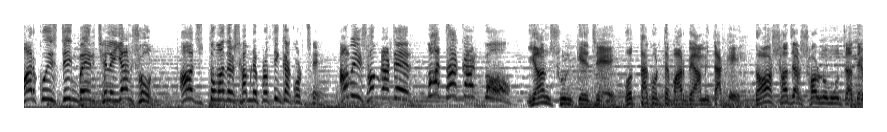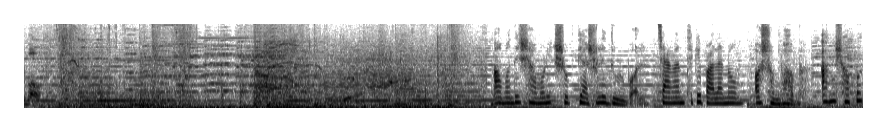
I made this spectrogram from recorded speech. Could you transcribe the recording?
মার্কুইস ডিংবের ছেলে ইয়ানশুন আজ তোমাদের সামনে প্রতিজ্ঞা করছে। আমি সম্রাটের মাথা কাটবো। ইয়ান শুনকে যে হত্যা করতে পারবে আমি তাকে দশ হাজার স্বর্ণ মুদ্রা দেব। আমাদের সামরিক শক্তি আসলে দুর্বল। চাঙান থেকে পালানো অসম্ভব। আমি শপথ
